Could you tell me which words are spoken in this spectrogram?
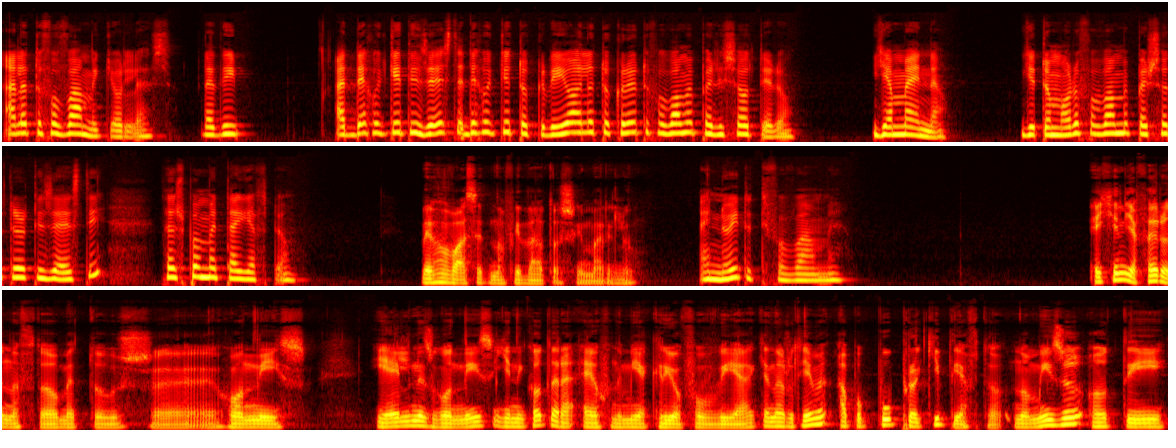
αλλά το φοβάμαι κιόλας. Δηλαδή, αντέχω και τη ζέστη, αντέχω και το κρύο, αλλά το κρύο το φοβάμαι περισσότερο. Για μένα. Για το μωρό φοβάμαι περισσότερο τη ζέστη. Θα σου πω μετά γι' αυτό. Δεν φοβάσαι την αφιδάτωση, Μαριλού; Εννοείται ότι φοβάμαι. Έχει ενδιαφέρον αυτό με τους ε, γονείς οι Έλληνες γονείς γενικότερα έχουν μια κρυοφοβία και αναρωτιέμαι από πού προκύπτει αυτό. Νομίζω ότι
